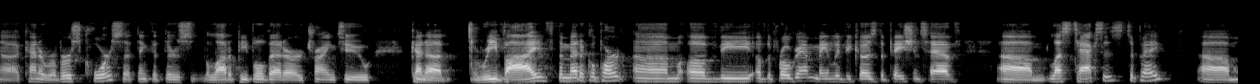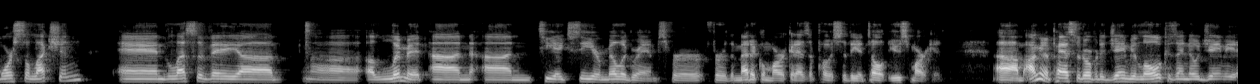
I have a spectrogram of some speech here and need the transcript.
uh, kind of reverse course. I think that there's a lot of people that are trying to kind of revive the medical part um, of the of the program, mainly because the patients have um, less taxes to pay, uh, more selection, and less of a uh, uh, a limit on on THC or milligrams for for the medical market as opposed to the adult use market. Um, I'm going to pass it over to Jamie Lowell because I know Jamie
